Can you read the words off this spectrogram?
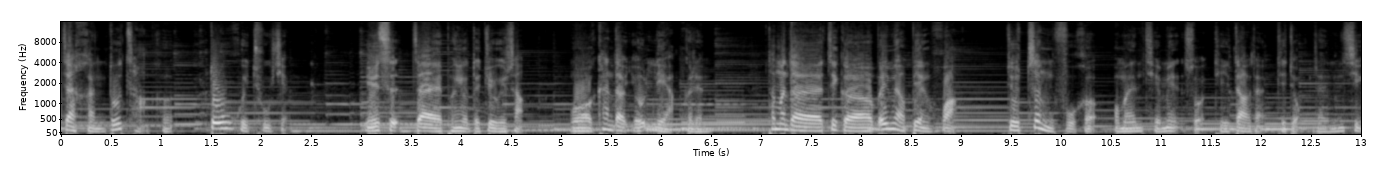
在很多场合都会出现。有一次在朋友的聚会上，我看到有两个人，他们的这个微妙变化。就正符合我们前面所提到的这种人性。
